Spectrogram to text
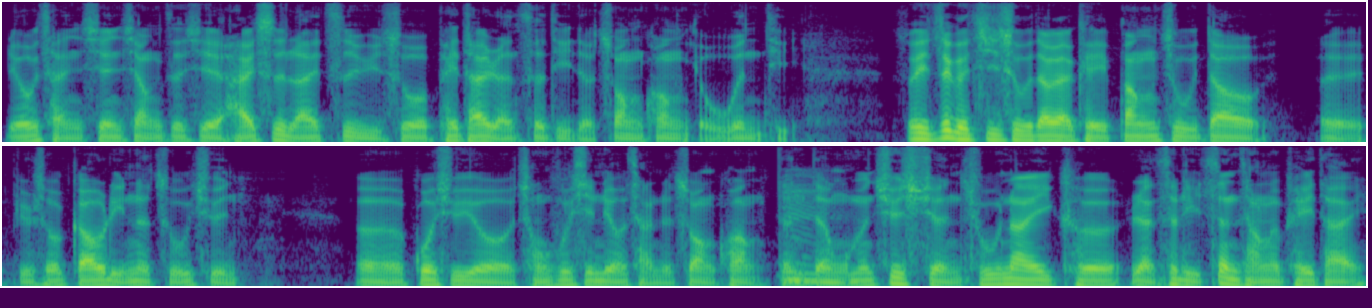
流产现象这些，还是来自于说胚胎染色体的状况有问题。所以这个技术大概可以帮助到呃，比如说高龄的族群。呃，过去有重复性流产的状况等等，嗯、我们去选出那一颗染色体正常的胚胎，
